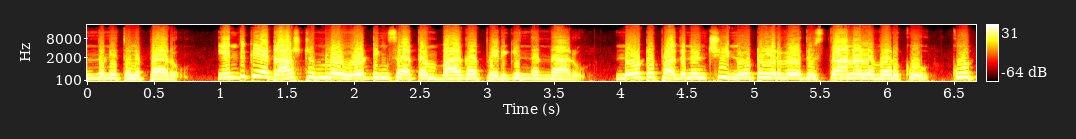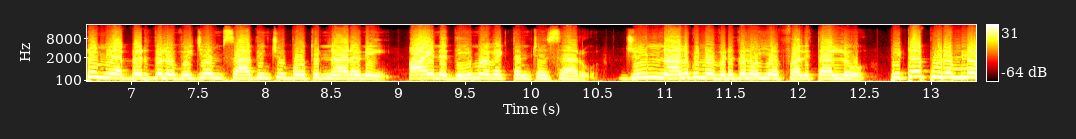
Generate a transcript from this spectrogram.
ఉందని తెలిపారు. ఇందుకే రాష్ట్రంలో ఓటింగ్ శాతం బాగా పెరిగిందన్నారు. నూట పది నుంచి నూట ఇరవై ఐదు స్థానాల వరకు కూటమి అభ్యర్థులు విజయం సాధించబోతున్నారని ఆయన ధీమా వ్యక్తం చేశారు. జూన్ నాలుగున విడుదలయ్యే ఫలితాల్లో పిఠాపురంలో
